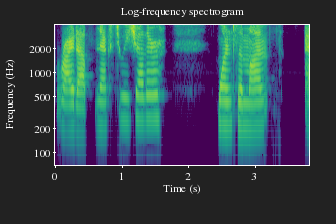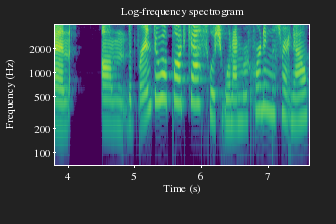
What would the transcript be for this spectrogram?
right up next to each other once a month. And on the Brain Throw Up podcast, which when I'm recording this right now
